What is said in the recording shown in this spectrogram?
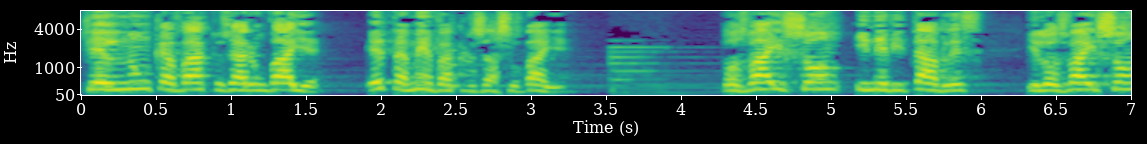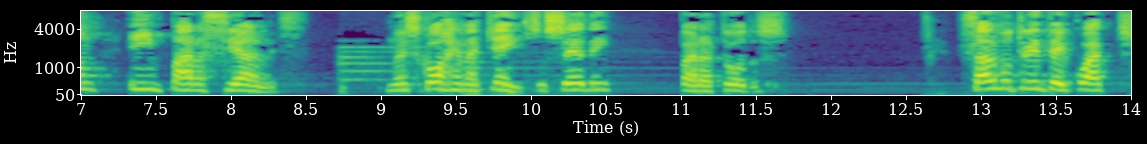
que ele nunca vai cruzar um valle. Ele também vai cruzar seu valle. Os valles são inevitáveis e os valles são imparciales. No escogen a quién, suceden para todos. Salmo 34.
